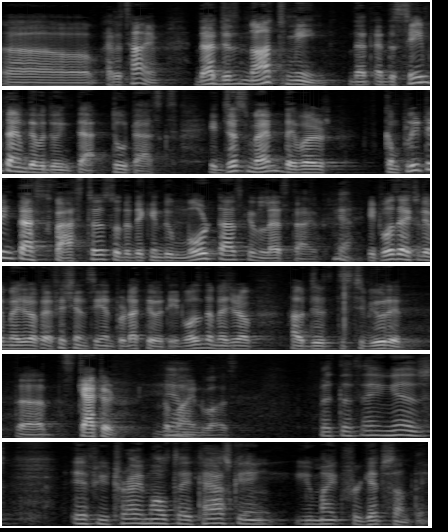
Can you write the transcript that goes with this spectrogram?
uh, at a time. That did not mean that at the same time they were doing ta- two tasks. It just meant they were completing tasks faster so that they can do more tasks in less time. Yeah. It was actually a measure of efficiency and productivity. It wasn't a measure of how dis- distributed, uh, scattered the Yeah. mind was. But the thing is, if you try multitasking, you might forget something.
